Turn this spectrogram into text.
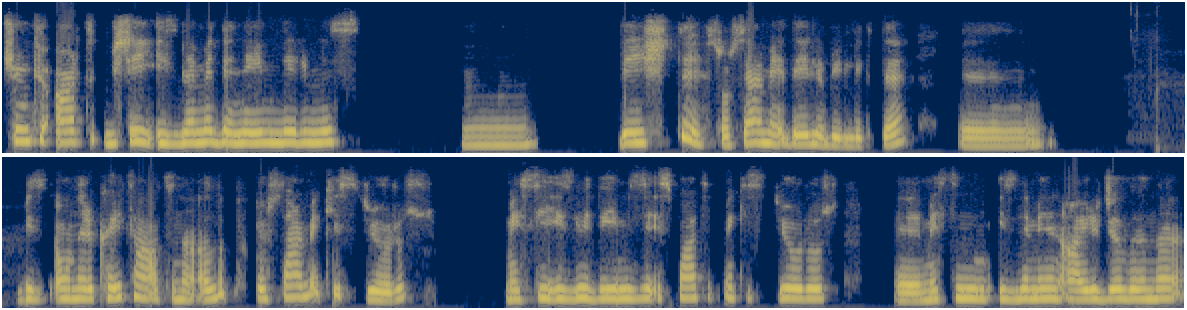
Çünkü artık bir şey izleme deneyimlerimiz hmm, değişti sosyal medya ile birlikte. E, biz onları kayıt altına alıp göstermek istiyoruz. Messi'yi izlediğimizi ispat etmek istiyoruz. E, Messi'nin izlemenin ayrıcalığına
